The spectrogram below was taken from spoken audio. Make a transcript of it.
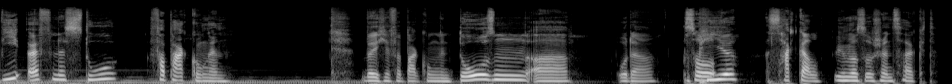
wie öffnest du Verpackungen? Welche Verpackungen? Dosen äh, oder So Papier? Sackerl, wie man so schön sagt.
